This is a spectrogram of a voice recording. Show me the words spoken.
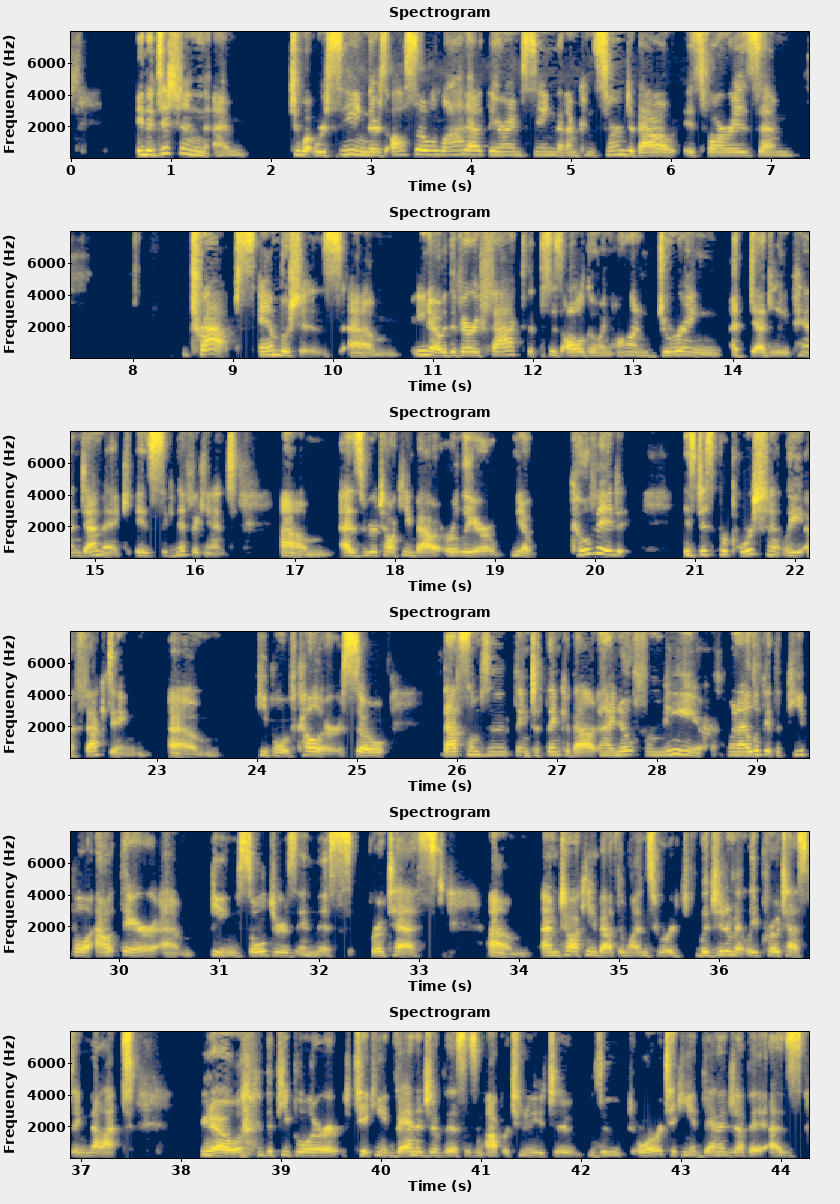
in addition um, to what we're seeing, there's also a lot out there I'm seeing that I'm concerned about as far as um, traps, ambushes. Um, you know, the very fact that this is all going on during a deadly pandemic is significant. Um, as we were talking about earlier, you know, COVID is disproportionately affecting um, people of color. So that's something to think about. And I know for me, when I look at the people out there um, being soldiers in this protest, um, I'm talking about the ones who are legitimately protesting, not you know the people are taking advantage of this as an opportunity to loot or taking advantage of it as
